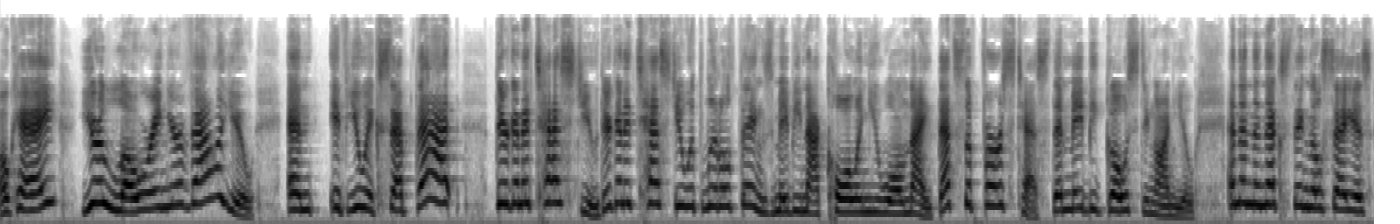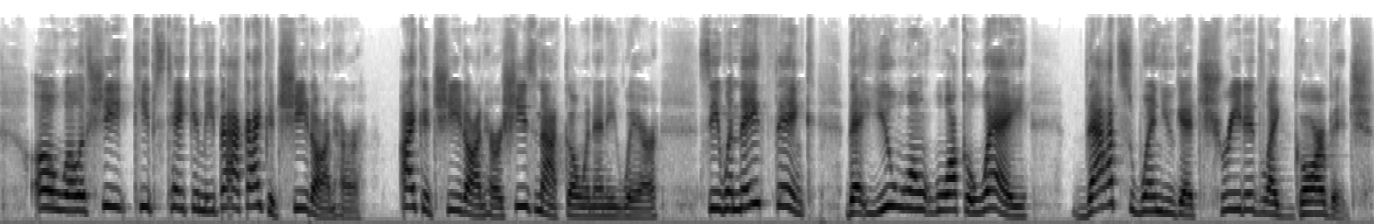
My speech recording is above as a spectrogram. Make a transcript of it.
Okay? You're lowering your value. And if you accept that, they're going to test you. They're going to test you with little things, maybe not calling you all night. That's the first test. Then maybe ghosting on you. And then the next thing they'll say is, oh, well, if she keeps taking me back, I could cheat on her. I could cheat on her. She's not going anywhere. See, when they think that you won't walk away, that's when you get treated like garbage.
